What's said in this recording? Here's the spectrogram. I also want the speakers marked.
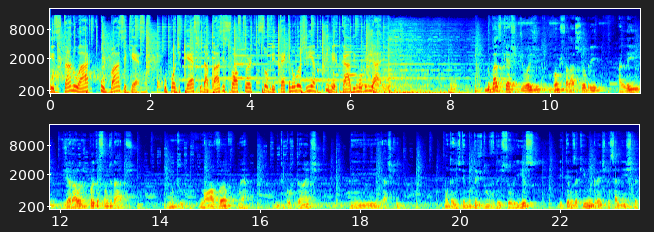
Speaker 1: Está no ar o Basecast, o podcast da Base Software sobre tecnologia e mercado imobiliário.
Speaker 2: No Basecast de hoje, vamos falar sobre a Lei Geral de Proteção de Dados. Muito nova, né? muito importante e acho que muita gente tem muitas dúvidas sobre isso. E temos aqui um grande especialista,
